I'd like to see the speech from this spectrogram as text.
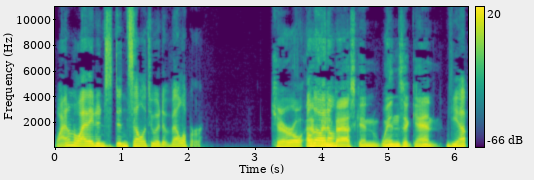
Well, I don't know why they didn't didn't sell it to a developer. Carole Although Effin Baskin wins again. Yep.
